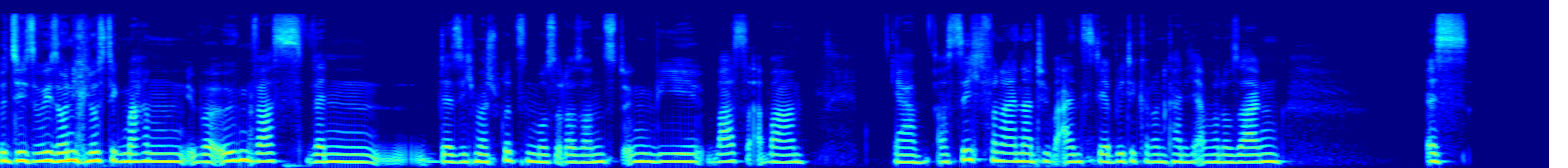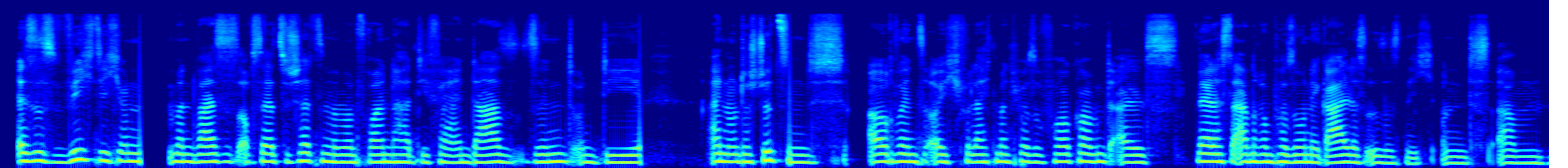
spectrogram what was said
wird sich sowieso nicht lustig machen über irgendwas, wenn der sich mal spritzen muss oder sonst irgendwie was. Aber ja, aus Sicht von einer Typ 1 Diabetikerin kann ich einfach nur sagen, es, es ist wichtig und man weiß es auch sehr zu schätzen, wenn man Freunde hat, die für einen da sind und die einen unterstützen. Und auch wenn es euch vielleicht manchmal so vorkommt, als wäre das der anderen Person egal, das ist es nicht. Und ähm,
